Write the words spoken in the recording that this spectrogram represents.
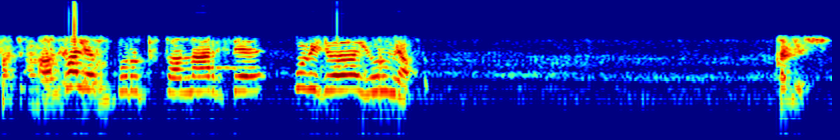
Taç Antalya, Antalya Spor'un Spor'u tutanlar ise bu videoya yorum yapsın. Kadir,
